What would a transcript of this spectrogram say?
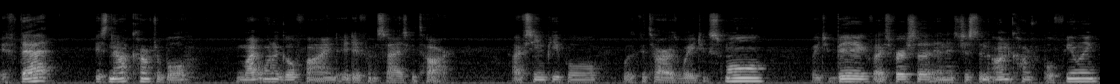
If that is not comfortable, you might want to go find a different size guitar. I've seen people with guitars way too small, way too big, vice versa, and it's just an uncomfortable feeling.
